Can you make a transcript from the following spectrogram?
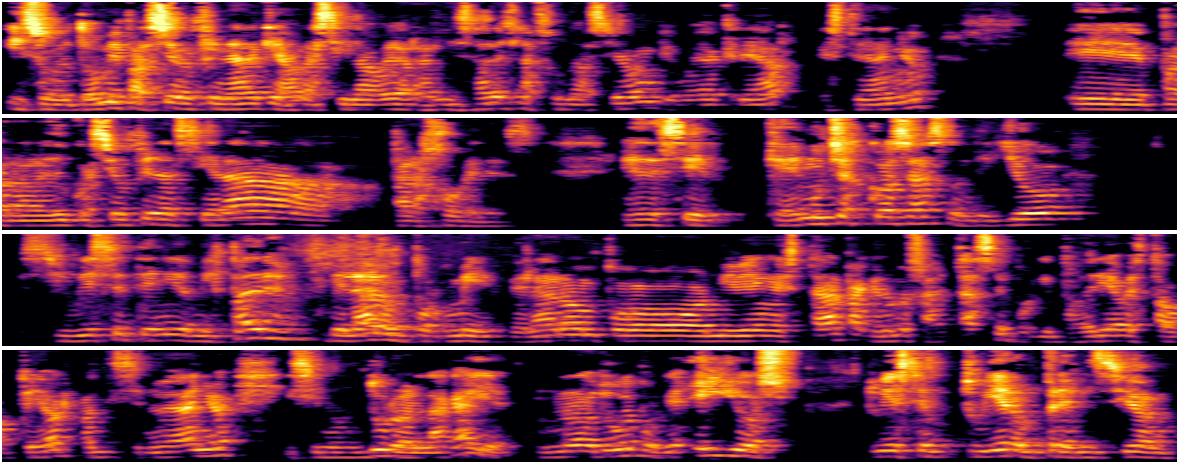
Y sobre todo mi pasión final, que ahora sí la voy a realizar, es la fundación que voy a crear este año eh, para la educación financiera para jóvenes. Es decir, que hay muchas cosas donde yo si hubiese tenido, mis padres velaron por mí, velaron por mi bienestar para que no me faltase, porque podría haber estado peor con 19 años y sin un duro en la calle. No lo tuve porque ellos tuviesen, tuvieron previsión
